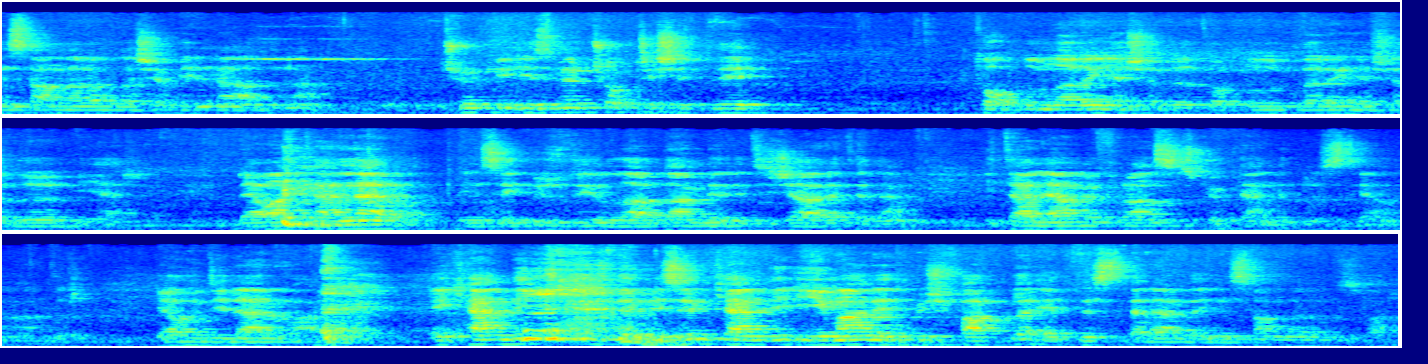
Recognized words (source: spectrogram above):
insanlara ulaşabilme adına. Çünkü İzmir çok çeşitli toplumların yaşadığı, toplulukların yaşadığı bir yer. Levantenler var. 1800'lü yıllardan beri ticaret eden İtalyan ve Fransız kökenli Hristiyanlardır. Yahudiler var. E kendi içimizde bizim kendi iman etmiş farklı etnisitelerde insanlarımız var.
